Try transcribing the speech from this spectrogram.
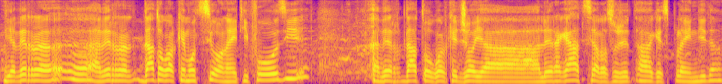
di aver, eh, aver dato qualche emozione ai tifosi, aver dato qualche gioia alle ragazze, alla società che è splendida.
